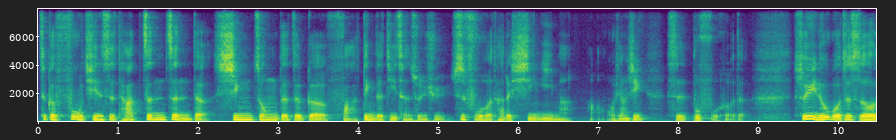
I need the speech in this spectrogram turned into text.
这个父亲是他真正的心中的这个法定的继承顺序，是符合他的心意吗？好，我相信是不符合的。所以如果这时候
